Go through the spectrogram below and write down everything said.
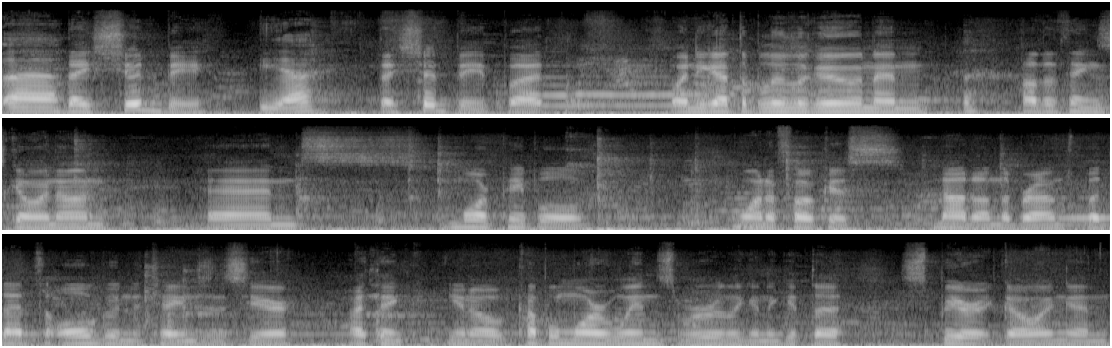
uh, they should be. yeah. They should be, but when you got the Blue Lagoon and other things going on, and more people want to focus not on the Browns, but that's all going to change this year. I think you know a couple more wins, we're really going to get the spirit going, and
